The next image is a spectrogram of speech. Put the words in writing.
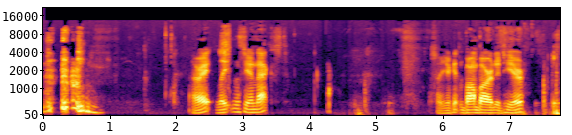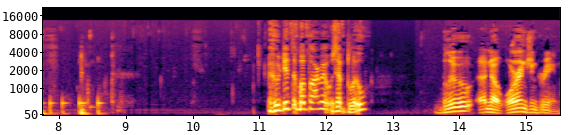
All right, Leighton's your next. So you're getting bombarded here. Who did the bombardment? Was that Blue? Blue, uh, no, orange and green.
